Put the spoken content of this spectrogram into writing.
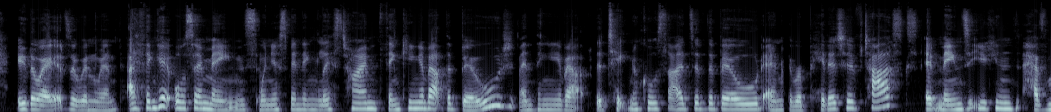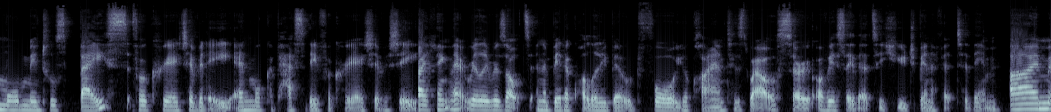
Either way, it's a win win. I think it also means when you're spending less time thinking about the build and thinking about the technical sides of the build and the repetitive tasks, it means that you can have more mental space for creativity and more capacity for for creativity. I think that really results in a better quality build for your client as well. So, obviously, that's a huge benefit to them. I'm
